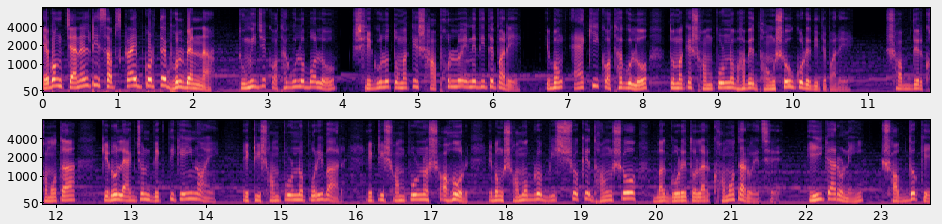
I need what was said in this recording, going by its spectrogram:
এবং চ্যানেলটি সাবস্ক্রাইব করতে ভুলবেন না। তুমি যে কথাগুলো বলো, সেগুলো তোমাকে সাফল্য এনে দিতে পারে এবং একই কথাগুলো তোমাকে সম্পূর্ণভাবে ধ্বংসও করে দিতে পারে। শব্দের ক্ষমতা কেবল একজন ব্যক্তিকেই নয়, একটি সম্পূর্ণ পরিবার একটি সম্পূর্ণ শহর এবং সমগ্র বিশ্বকে ধ্বংস বা গড়ে তোলার ক্ষমতা রয়েছে। এই কারণেই শব্দকে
